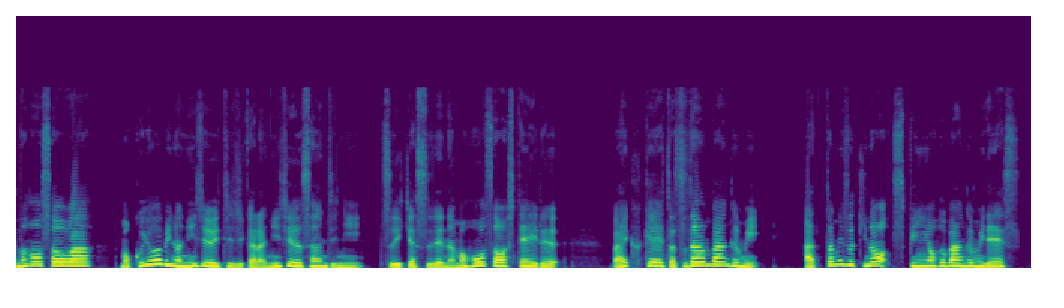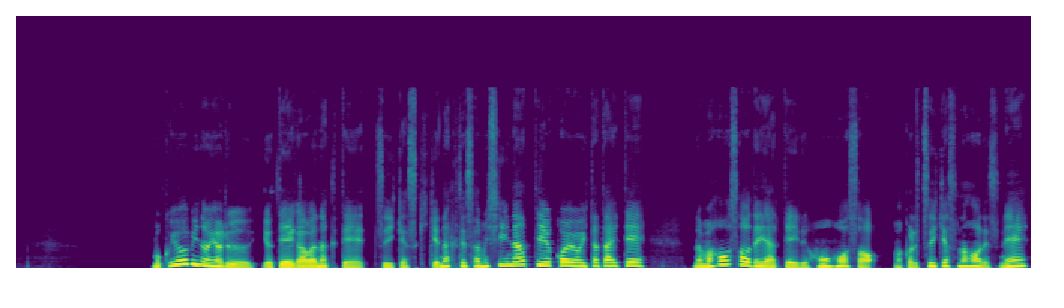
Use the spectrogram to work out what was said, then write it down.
の放送は、木曜日の21時から23時にツイキャスで生放送している、バイク系雑談番組、アットみずきのスピンオフ番組です。木曜日の夜、予定が合わなくて、ツイキャス聞けなくて寂しいなっていう声をいただいて、生放送でやっている本放送、まあ、これツイキャスの方ですね。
